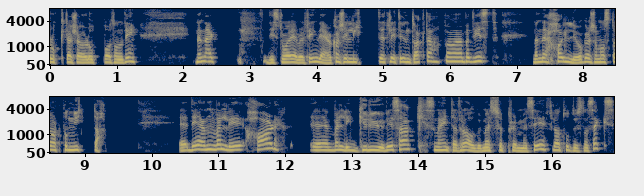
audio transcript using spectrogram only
plukk deg sjøl opp og sånne ting. Men jeg, Destroy Everything det er jo kanskje litt et lite unntak, da, på, på, et vis. Men det handler jo kanskje om å starte på nytt, da. Eh, det er en veldig hard, eh, veldig groovy sak som er henta fra albumet Supremacy fra 2006.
